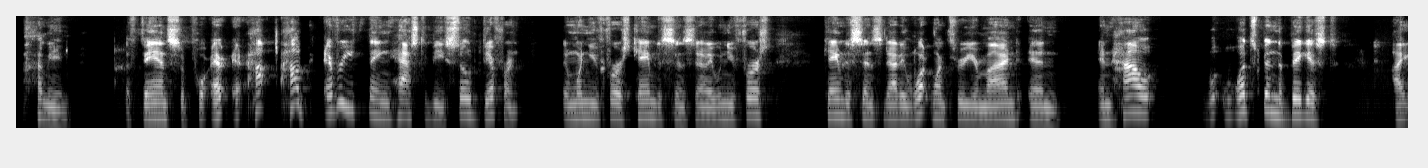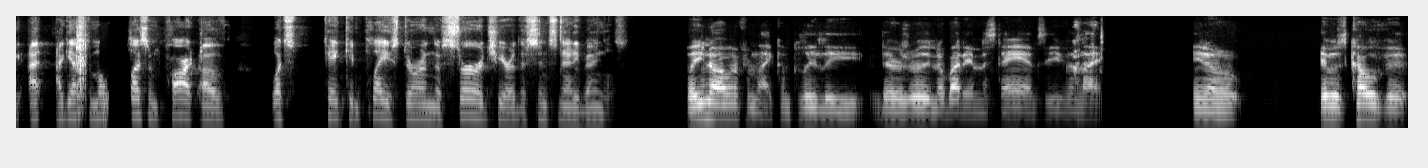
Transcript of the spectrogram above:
I mean, the fan support. How how everything has to be so different than when you first came to Cincinnati. When you first came to Cincinnati, what went through your mind, and and how what's been the biggest? I, I I guess the most pleasant part of what's taken place during the surge here of the Cincinnati Bengals. But you know, I went from like completely there was really nobody in the stands, even like, you know, it was COVID,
